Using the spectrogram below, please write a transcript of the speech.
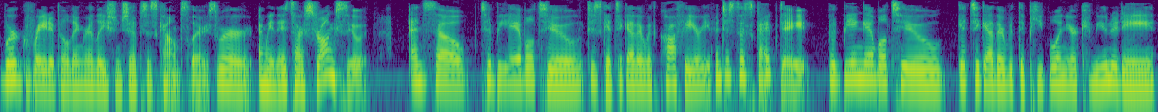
We're great at building relationships as counselors. We're, I mean, it's our strong suit. And so to be able to just get together with coffee or even just a Skype date, but being able to get together with the people in your community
